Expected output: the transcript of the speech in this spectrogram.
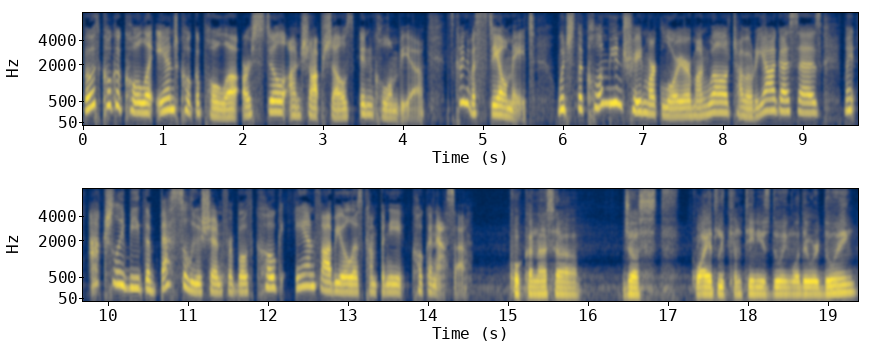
Both Coca Cola and Coca Cola are still on shop shelves in Colombia. It's kind of a stalemate, which the Colombian trademark lawyer Manuel Chavarriaga says might actually be the best solution for both Coke and Fabiola's company, Cocanasa. Cocanasa just quietly continues doing what they were doing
